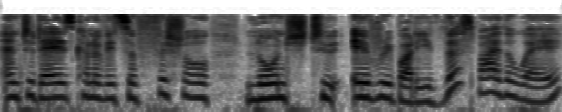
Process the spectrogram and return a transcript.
and today is kind of its official launch to everybody. This, by the way,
